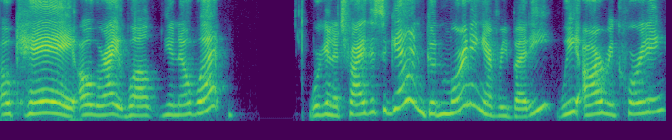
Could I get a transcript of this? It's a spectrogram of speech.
Okay, all right. Well, you know what? We're going to try this again. Good morning, everybody. We are recording.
